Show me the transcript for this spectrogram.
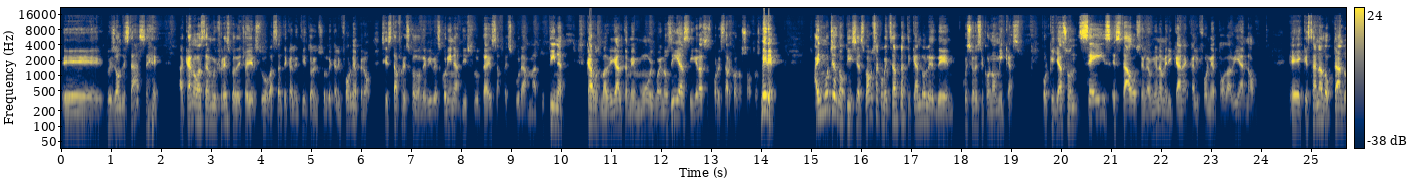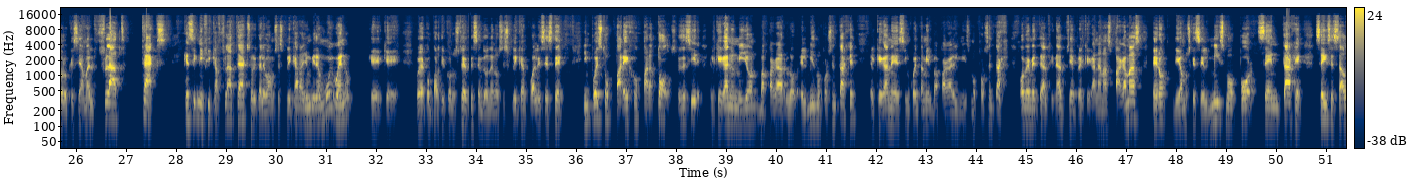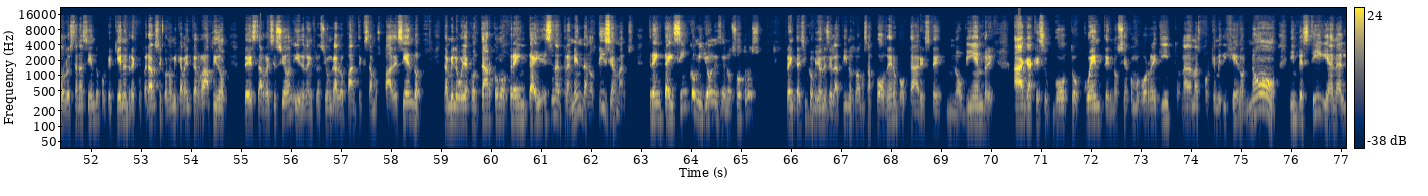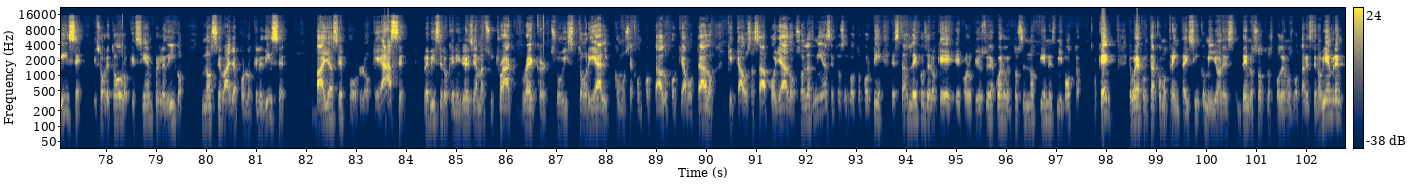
Eh, pues, ¿dónde estás? Acá no va a estar muy fresco, de hecho ayer estuvo bastante calentito en el sur de California, pero si está fresco donde vives, Corina, disfruta esa frescura matutina. Carlos Madrigal, también muy buenos días y gracias por estar con nosotros. Mire, hay muchas noticias. Vamos a comenzar platicándole de cuestiones económicas, porque ya son seis estados en la Unión Americana, California todavía no, eh, que están adoptando lo que se llama el flat tax. ¿Qué significa flat tax? Ahorita le vamos a explicar. Hay un video muy bueno que, voy a compartir con ustedes en donde nos explican cuál es este impuesto parejo para todos. Es decir, el que gane un millón va a pagar el mismo porcentaje, el que gane 50 mil va a pagar el mismo porcentaje. Obviamente, al final, siempre el que gana más paga más, pero digamos que es el mismo porcentaje. Seis estados lo están haciendo porque quieren recuperarse económicamente rápido de esta recesión y de la inflación galopante que estamos padeciendo. También le voy a contar cómo 30, es una tremenda noticia, hermanos. 35 millones de nosotros, 35 millones de latinos vamos a poder votar este noviembre. Haga que su voto cuente, no sea como borreguito, nada más porque me dijeron. No, investigue, analice y sobre todo lo que siempre le digo, no se vaya por lo que le dicen, váyase por lo que hacen revise lo que en inglés llaman su track record, su historial, cómo se ha comportado, por qué ha votado, qué causas ha apoyado. Son las mías, entonces voto por ti. Estás lejos de lo que, eh, con lo que yo estoy de acuerdo, entonces no tienes mi voto. ¿Ok? Le voy a contar cómo 35 millones de nosotros podremos votar este noviembre.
